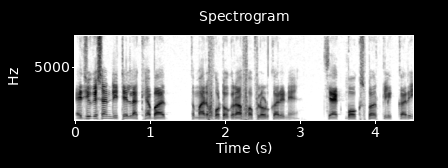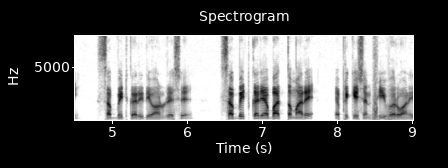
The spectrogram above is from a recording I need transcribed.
એજ્યુકેશન ડિટેલ લખ્યા બાદ તમારે ફોટોગ્રાફ અપલોડ કરીને ચેક બોક્સ પર ક્લિક કરી સબમિટ કરી દેવાનું રહેશે. સબમિટ કર્યા બાદ તમારે એપ્લિકેશન ફી ભરવાની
